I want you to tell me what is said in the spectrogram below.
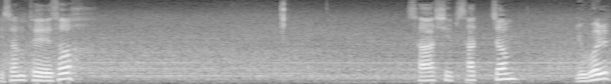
이 상태에서 44.6을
